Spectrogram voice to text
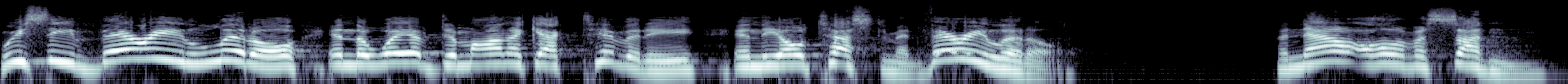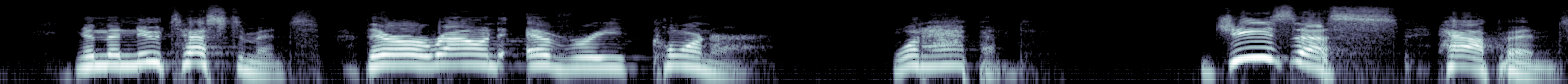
We see very little in the way of demonic activity in the Old Testament. Very little. And now, all of a sudden, in the New Testament, they're around every corner. What happened? Jesus happened.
